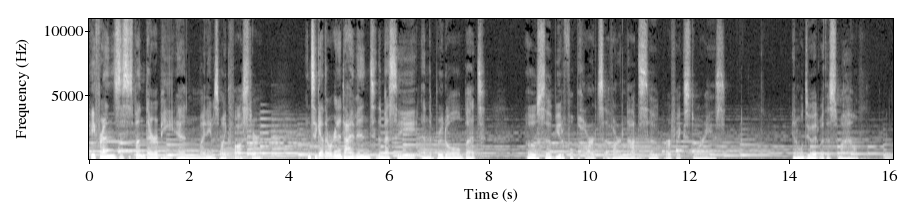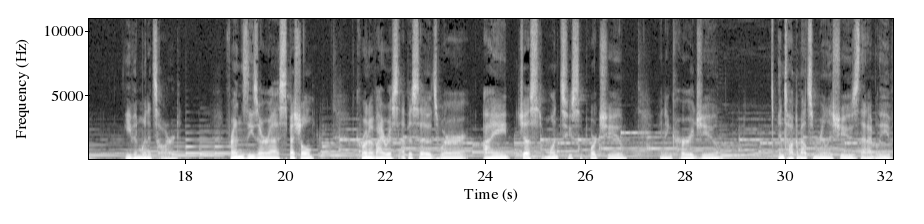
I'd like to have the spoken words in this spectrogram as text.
Hey, friends, this is Fun Therapy, and my name is Mike Foster. And together we're going to dive into the messy and the brutal, but oh so beautiful parts of our not so perfect stories. And we'll do it with a smile, even when it's hard. Friends, these are uh, special coronavirus episodes where I just want to support you and encourage you and talk about some real issues that I believe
